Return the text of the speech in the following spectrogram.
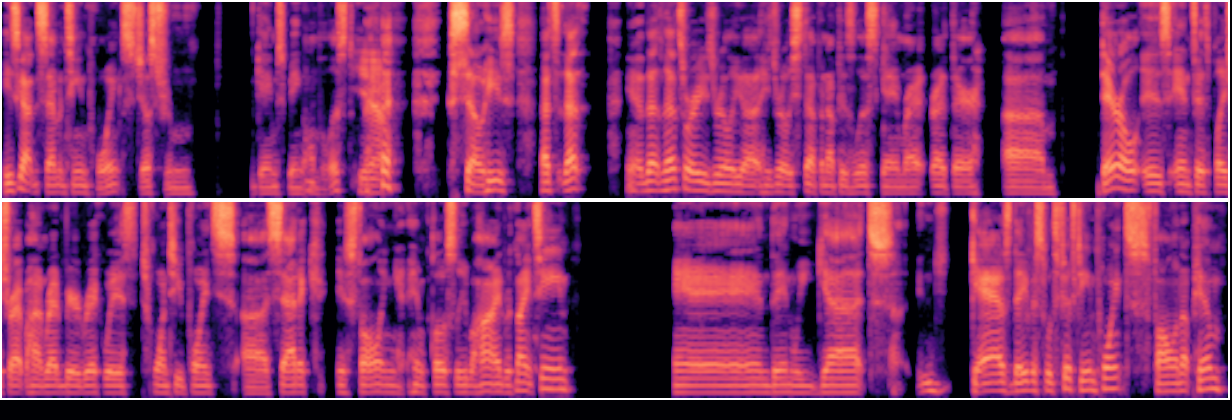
He's gotten 17 points just from games being on the list. Yeah. so he's that's that you know that that's where he's really uh he's really stepping up his list game right right there. Um Darrell is in fifth place right behind Redbeard Rick with 20 points. Uh Sadik is following him closely behind with 19. And then we got Gaz Davis with 15 points, following up him.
